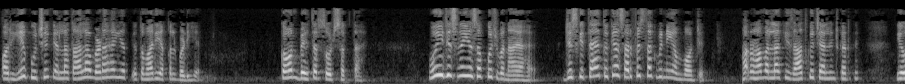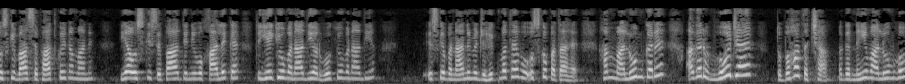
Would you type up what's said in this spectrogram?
اور یہ پوچھے کہ اللہ تعالیٰ بڑا ہے یا تمہاری عقل بڑی ہے؟ کون بہتر سوچ سکتا ہے؟ وہی جس نے یہ سب کچھ بنایا ہے، جس کی طے تو کیا سرفس تک بھی نہیں ہم پہنچے۔ اور ہم اللہ کی ذات کو چیلنج کرتے یا اس کی بات صفات کو ہی نہ مانے، یا اس کی صفات یعنی وہ خالق ہے تو یہ کیوں بنا دیا اور وہ کیوں بنا دیا؟ اس کے بنانے میں جو حکمت ہے وہ اس کو پتا ہے۔ ہم معلوم کریں، اگر ہو جائے تو بہت اچھا اگر نہیں معلوم ہو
